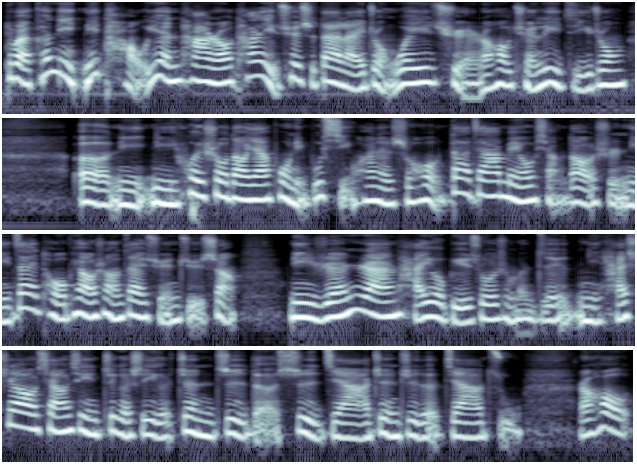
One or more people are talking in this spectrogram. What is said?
对吧？可你你讨厌他，然后他也确实带来一种威权，然后权力集中，呃，你你会受到压迫，你不喜欢的时候，大家没有想到的是，你在投票上，在选举上，你仍然还有比如说什么这，你还是要相信这个是一个政治的世家，政治的家族，然后。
